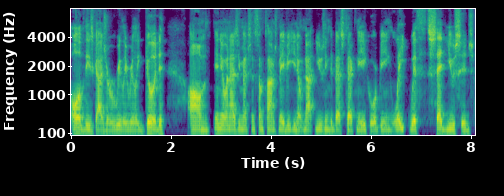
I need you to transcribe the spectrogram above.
all of these guys are really really good. Um, you know, and as you mentioned, sometimes maybe, you know, not using the best technique or being late with said usage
